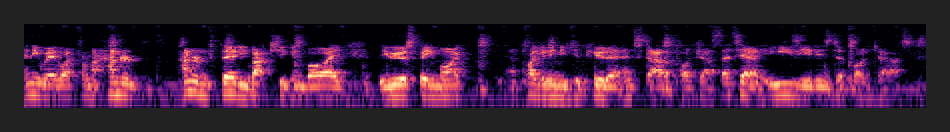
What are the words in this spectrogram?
anywhere like from 100, 130 bucks. You can buy the USB mic and plug it in your computer and start a podcast. That's how easy it is to podcast.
